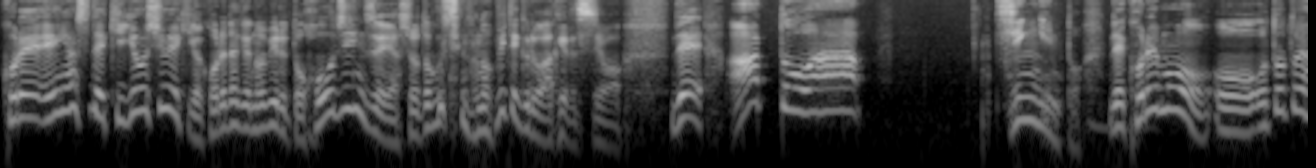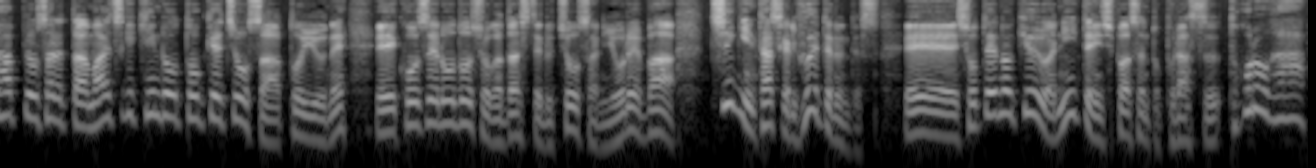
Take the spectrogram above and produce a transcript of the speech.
これ、円安で企業収益がこれだけ伸びると、法人税や所得税が伸びてくるわけですよ。で、あとは、賃金と。で、これも、おととい発表された毎月勤労統計調査というね、えー、厚生労働省が出している調査によれば、賃金確かに増えてるんです。えー、所定の給与は2.1%プラス。ところが、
